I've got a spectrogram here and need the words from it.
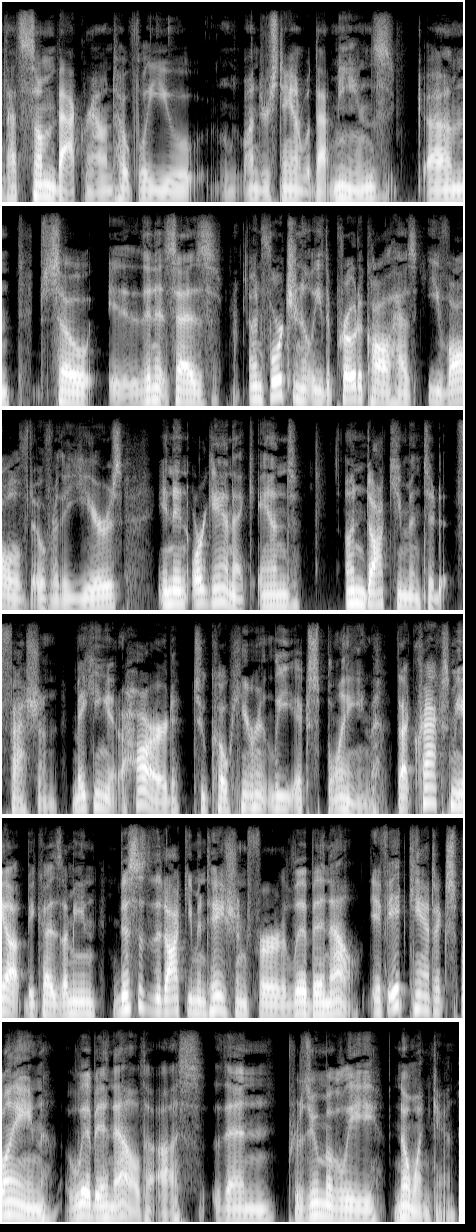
that's some background. Hopefully you understand what that means Um, so then it says, unfortunately, the protocol has evolved over the years in an organic and undocumented fashion, making it hard to coherently explain. That cracks me up because, I mean, this is the documentation for libnl. If it can't explain libnl to us, then presumably no one can.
